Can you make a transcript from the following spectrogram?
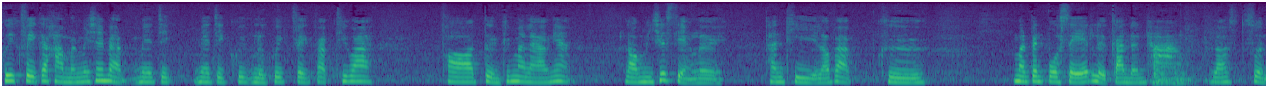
quick fix อะค่ะ มันไม่ใช่แบบ magic magic quick หรือ quick fix แบบที่ว่าพอตื่นขึ้นมาแล้วเนี่ย เรามีชื่อเสียงเลย ทันทีแล้วแบบคือมันเป็นโปรเซสหรือการเดินทาง แล้วส่วน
